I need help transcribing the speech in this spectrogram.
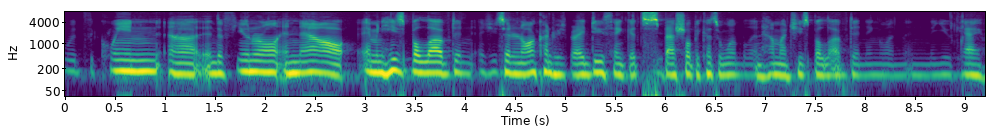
with the Queen uh, and the funeral, and now I mean he's beloved, in, as you said, in all countries. But I do think it's special because of Wimbledon, how much he's beloved in England and the UK.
